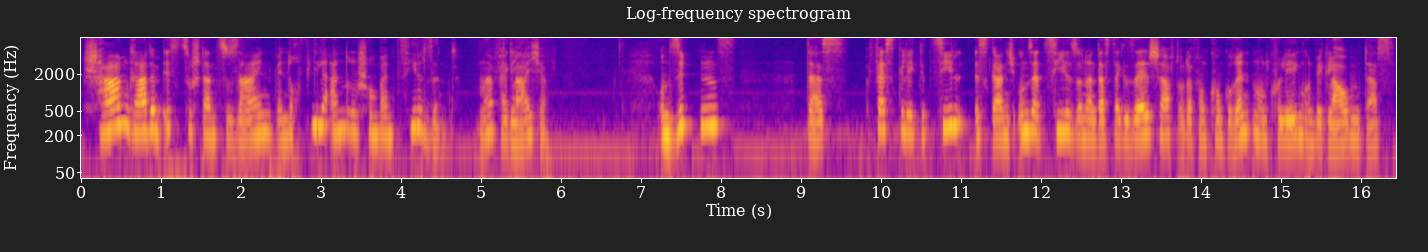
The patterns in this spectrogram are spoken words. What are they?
Scham, gerade im Ist-Zustand zu sein, wenn doch viele andere schon beim Ziel sind. Ne? Vergleiche. Und siebtens, das festgelegte Ziel ist gar nicht unser Ziel, sondern das der Gesellschaft oder von Konkurrenten und Kollegen und wir glauben, das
